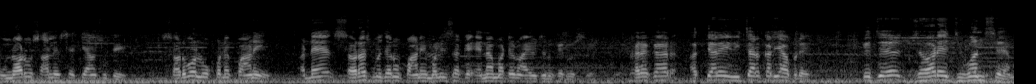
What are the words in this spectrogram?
ઉનાળો ચાલે છે ત્યાં સુધી સર્વ લોકોને પાણી અને સરસ મજાનું પાણી મળી શકે એના માટેનું આયોજન કર્યું છે. ખરેખર અત્યારે વિચાર કરીએ આપણે કે જે જળ એ જીવન છે એમ,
